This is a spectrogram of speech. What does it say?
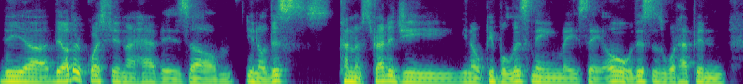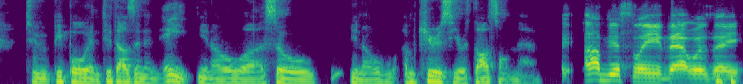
The uh the other question I have is um, you know, this kind of strategy, you know, people listening may say, "Oh, this is what happened to people in 2008, you know, uh, so, you know, I'm curious your thoughts on that. Obviously, that was a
